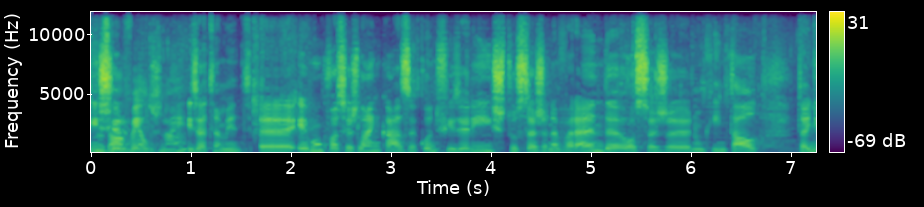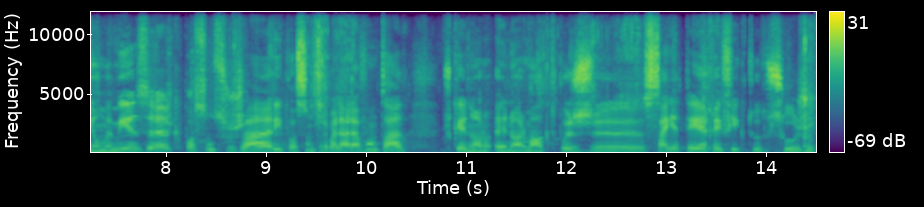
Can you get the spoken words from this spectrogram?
encher... alvéolos, não é? Exatamente. Uh, é bom que vocês lá em casa, quando fizerem isto, seja na varanda ou seja num quintal, tenham uma mesa que possam sujar e possam trabalhar à vontade, porque é, no... é normal que depois uh, saia terra e fique tudo sujo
